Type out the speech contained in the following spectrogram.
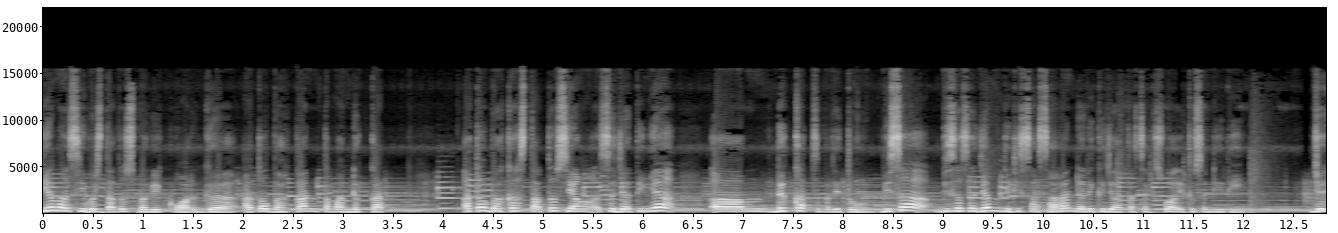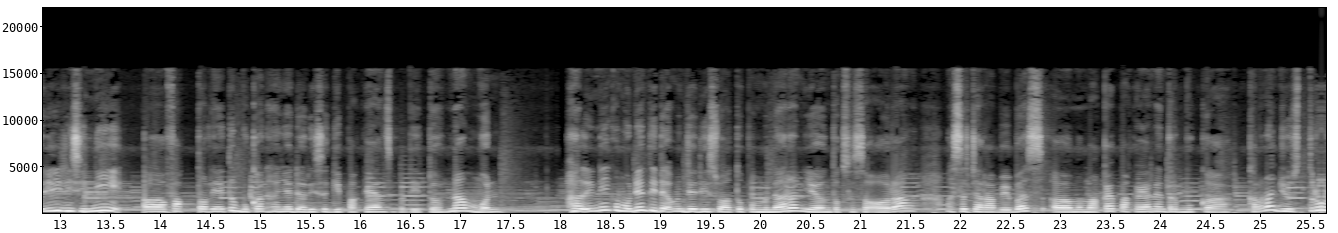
dia masih berstatus sebagai keluarga atau bahkan teman dekat atau bahkan status yang sejatinya um, dekat seperti itu bisa bisa saja menjadi sasaran dari kejahatan seksual itu sendiri. Jadi di sini uh, faktornya itu bukan hanya dari segi pakaian seperti itu, namun hal ini kemudian tidak menjadi suatu pembenaran ya untuk seseorang uh, secara bebas uh, memakai pakaian yang terbuka, karena justru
